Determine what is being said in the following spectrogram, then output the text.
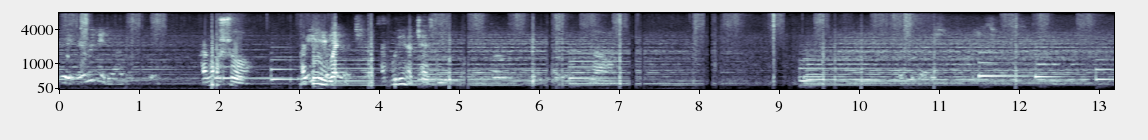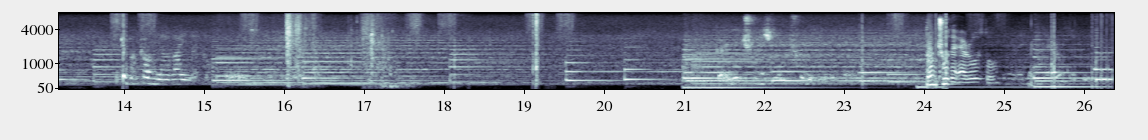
Wait, where did other go? I'm not sure. I think it went. I put it in a chest. maybe. Yeah. Take a bucket of lava in like a throw the arrows though. the arrows are good.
